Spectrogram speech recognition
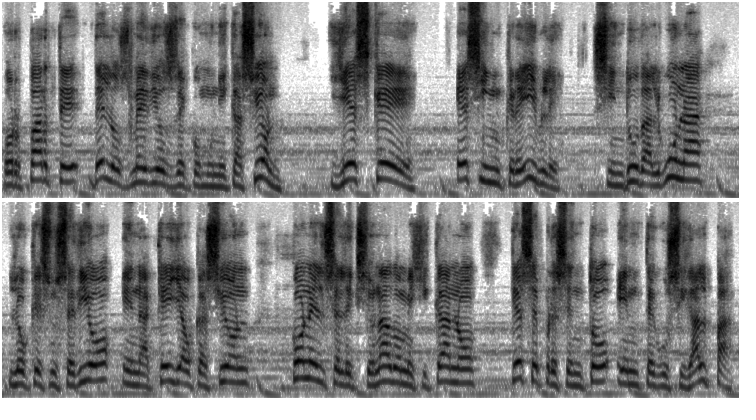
por parte de los medios de comunicación. Y es que es increíble, sin duda alguna, lo que sucedió en aquella ocasión con el seleccionado mexicano que se presentó en Tegucigalpa.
